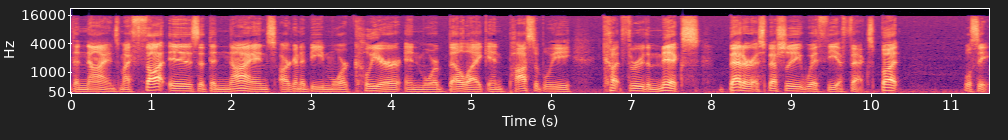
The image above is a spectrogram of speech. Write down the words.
the nines. My thought is that the nines are going to be more clear and more bell-like and possibly cut through the mix better, especially with the effects. But we'll see.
